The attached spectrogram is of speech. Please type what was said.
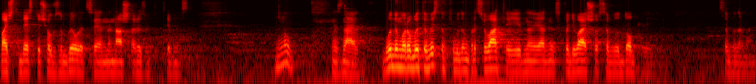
бачите, 10 очок забили, це не наша результативність. Ну, не знаю. Будемо робити висновки, будемо працювати, і ну, я сподіваюся, що все буде добре і все буде нормально.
